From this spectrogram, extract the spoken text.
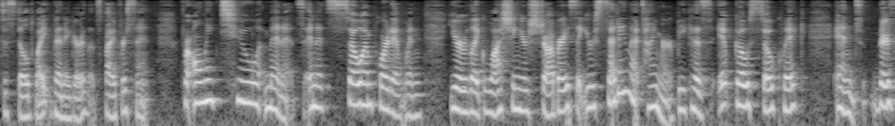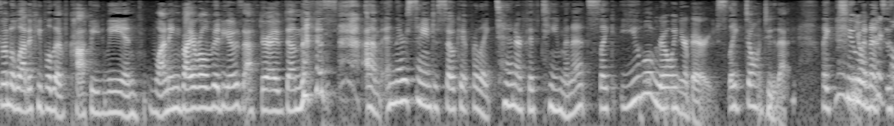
distilled white vinegar, that's 5%, for only 2 minutes. And it's so important when you're like washing your strawberries that you're setting that timer because it goes so quick and there's been a lot of people that have copied me and wanting viral videos after I've done this. Um, and they're saying to soak it for like 10 or 15 minutes. Like, you will ruin your berries. Like, don't do that. Like, 2 You'll minutes is,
